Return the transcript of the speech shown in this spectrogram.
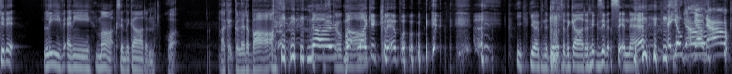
Did it leave any marks in the garden? What? Like a glitter bar? No, Disco not like a glitter ball. you, you open the door to the garden, Xzibit sitting there. hey, yo, dog! dog!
